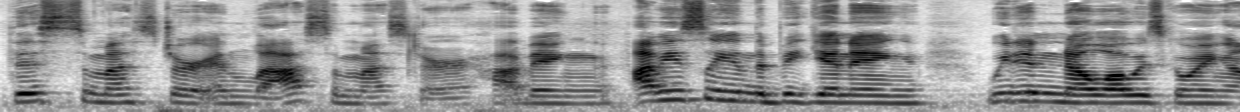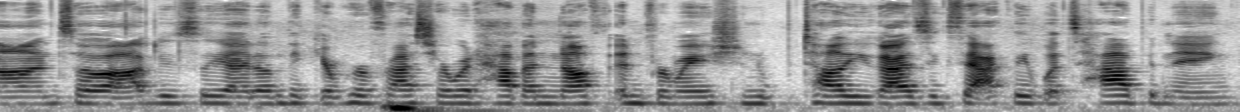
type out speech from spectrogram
this semester and last semester? Having, obviously, in the beginning, we didn't know what was going on, so obviously, I don't think your professor would have enough information to tell you guys exactly what's happening.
